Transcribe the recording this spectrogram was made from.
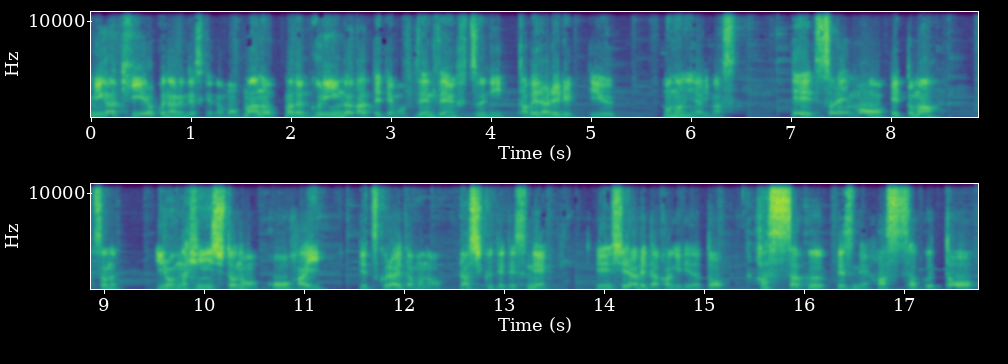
実が黄色くなるんですけども、まあ、あの、まだグリーンがかってても全然普通に食べられるっていうものになります。で、それも、えっと、まあ、その、いろんな品種との交配で作られたものらしくてですね、えー調べた限りだと、八作ですね。八作と、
